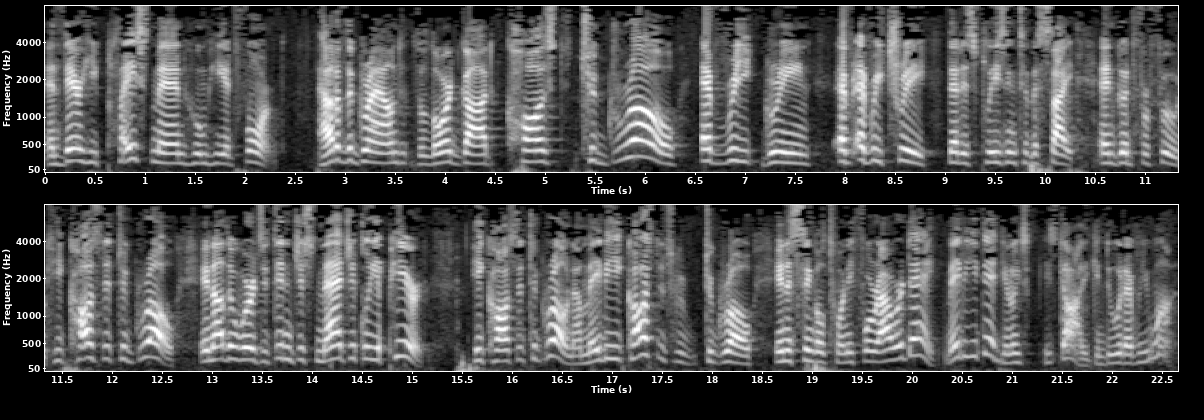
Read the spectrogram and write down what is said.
and there he placed man whom he had formed. Out of the ground, the Lord God caused to grow every green, every tree that is pleasing to the sight and good for food. He caused it to grow. In other words, it didn't just magically appear. He caused it to grow. Now maybe he caused it to, grow in a single 24 hour day. Maybe he did. You know, he's, he's God. He can do whatever he wants.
